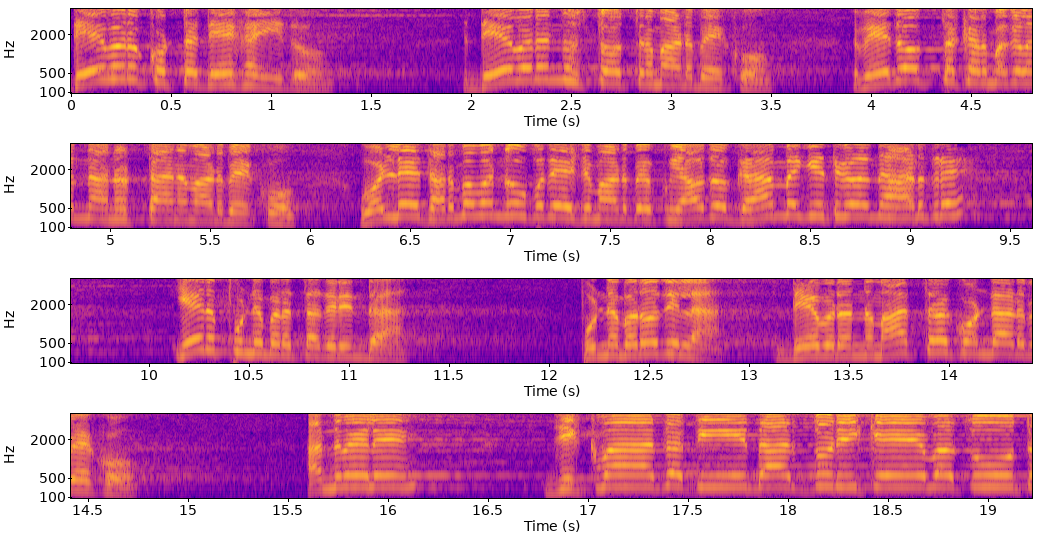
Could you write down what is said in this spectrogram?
ದೇವರು ಕೊಟ್ಟ ದೇಹ ಇದು. ದೇವರನ್ನು ಸ್ತೋತ್ರ ಮಾಡಬೇಕು. ವೇದೋಕ್ತ ಕರ್ಮಗಳನ್ನು ಅನುಷ್ಠಾನ ಮಾಡಬೇಕು. ಒಳ್ಳೆಯ ಧರ್ಮವನ್ನು ಉಪದೇಶ ಮಾಡಬೇಕು. ಯಾವುದೋ ಗ್ರಾಮ ಗೀತೆಗಳನ್ನು ಹಾಡಿದ್ರೆ ಏನು ಪುಣ್ಯ ಬರುತ್ತೆ ಅದರಿಂದ? ಪುಣ್ಯ ಬರೋದಿಲ್ಲ. ದೇವರನ್ನು ಮಾತ್ರ ಕೊಂಡಾಡಬೇಕು. ಅಂದಮೇಲೆ ಜಿಕ್ವಾದತಿ ದಾರ್ದುರಿಕೆ ವಸೂತ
